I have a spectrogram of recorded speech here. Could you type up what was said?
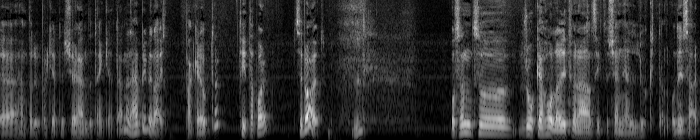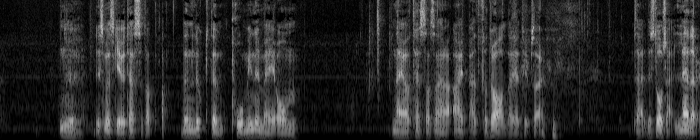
Uh, hämtade ut paketet, kör hem det och tänker att ja, men det här blir väl nice. Packar upp det, tittar på det. Ser bra ut. Mm. Och sen så råkar jag hålla lite med det här ansiktet och känner jag lukten. Och det är så här. Det är som jag skrev i testet att, att den lukten påminner mig om när jag har testat sådana här iPad-fodral där det är typ så här. Så här, det står så här, leather.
